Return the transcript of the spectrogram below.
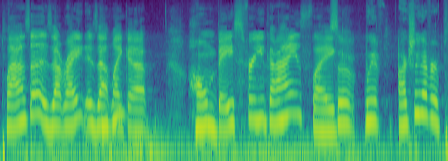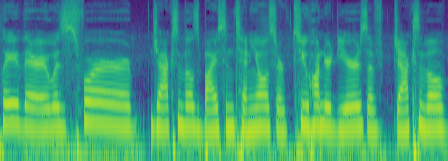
Plaza, is that right? Is that like a home base for you guys? Like So we've actually never played there. It was for Jacksonville's bicentennial, so 200 years of Jacksonville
